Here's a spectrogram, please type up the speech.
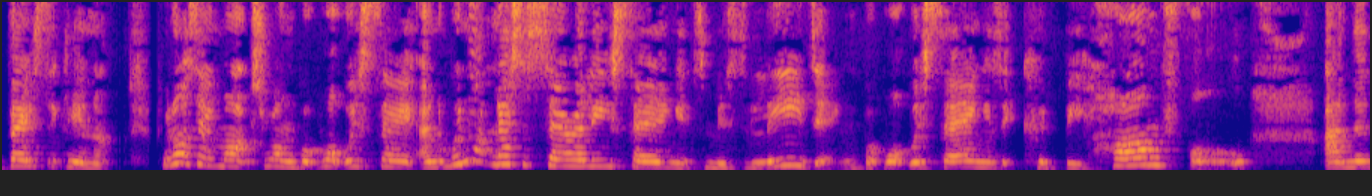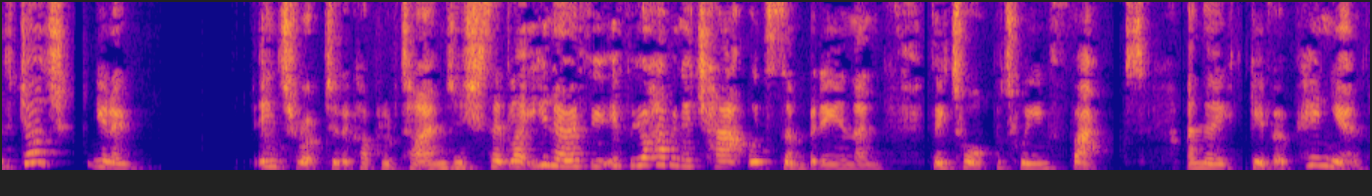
Basically, we're not saying Mark's wrong, but what we're saying, and we're not necessarily saying it's misleading, but what we're saying is it could be harmful. And then the judge, you know, interrupted a couple of times and she said like you know if you if you're having a chat with somebody and then they talk between facts and they give opinion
